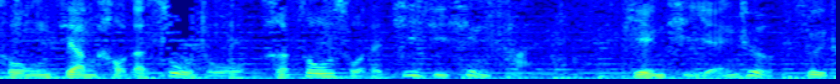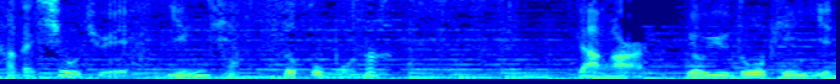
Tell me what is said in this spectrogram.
从江浩的速度和搜索的积极性看，天气炎热对他的嗅觉影响似乎不大。然而，由于毒品隐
